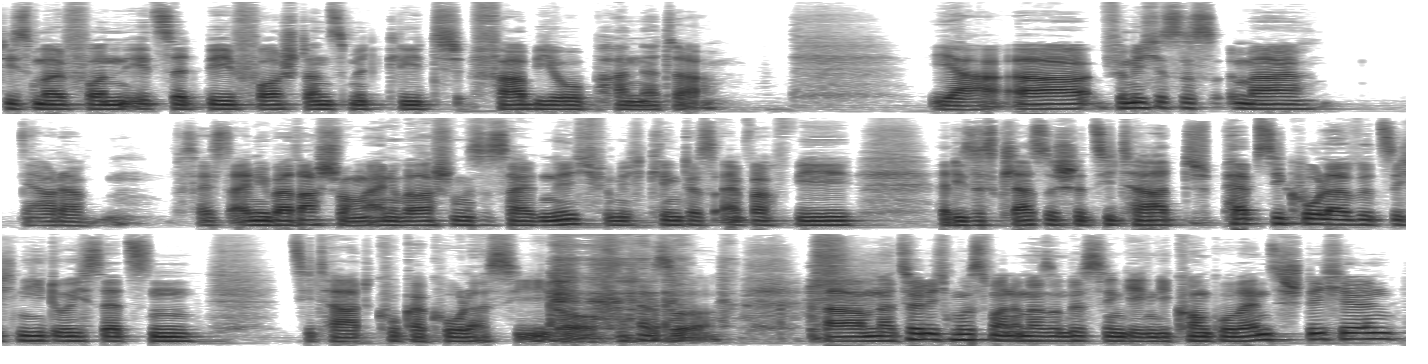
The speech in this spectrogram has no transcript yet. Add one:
diesmal von EZB-Vorstandsmitglied Fabio Panetta. Ja, äh, für mich ist es immer, ja, oder das heißt eine Überraschung. Eine Überraschung ist es halt nicht. Für mich klingt das einfach wie dieses klassische Zitat, Pepsi-Cola wird sich nie durchsetzen. Zitat Coca-Cola CEO. Also ähm, natürlich muss man immer so ein bisschen gegen die Konkurrenz sticheln.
